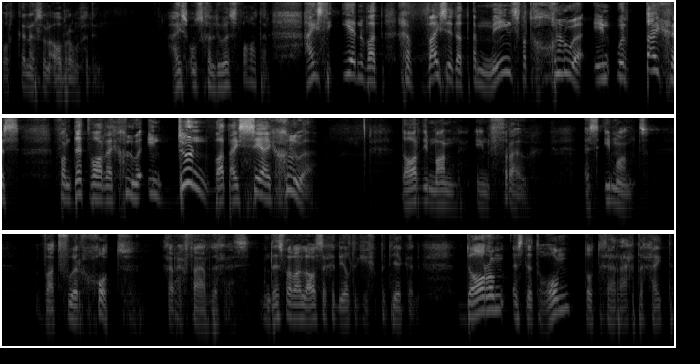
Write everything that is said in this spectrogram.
word kinders van Abraham gedoen. Hy is ons geloofsvader. Hy is die een wat gewys het dat 'n mens wat glo en oortuig is van dit waar hy glo en doen wat hy sê hy glo, daardie man en vrou is iemand wat voor God geregverdig is. Want dis wat daai laaste gedeeltjie beteken. Daarom is dit hom tot geregtigheid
